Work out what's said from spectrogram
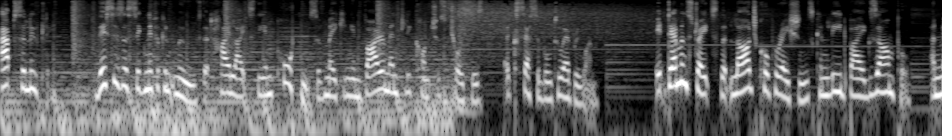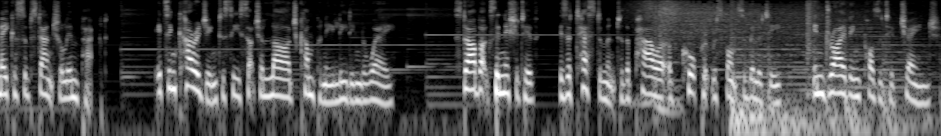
Absolutely. This is a significant move that highlights the importance of making environmentally conscious choices accessible to everyone. It demonstrates that large corporations can lead by example and make a substantial impact. It's encouraging to see such a large company leading the way. Starbucks' initiative is a testament to the power of corporate responsibility in driving positive change.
